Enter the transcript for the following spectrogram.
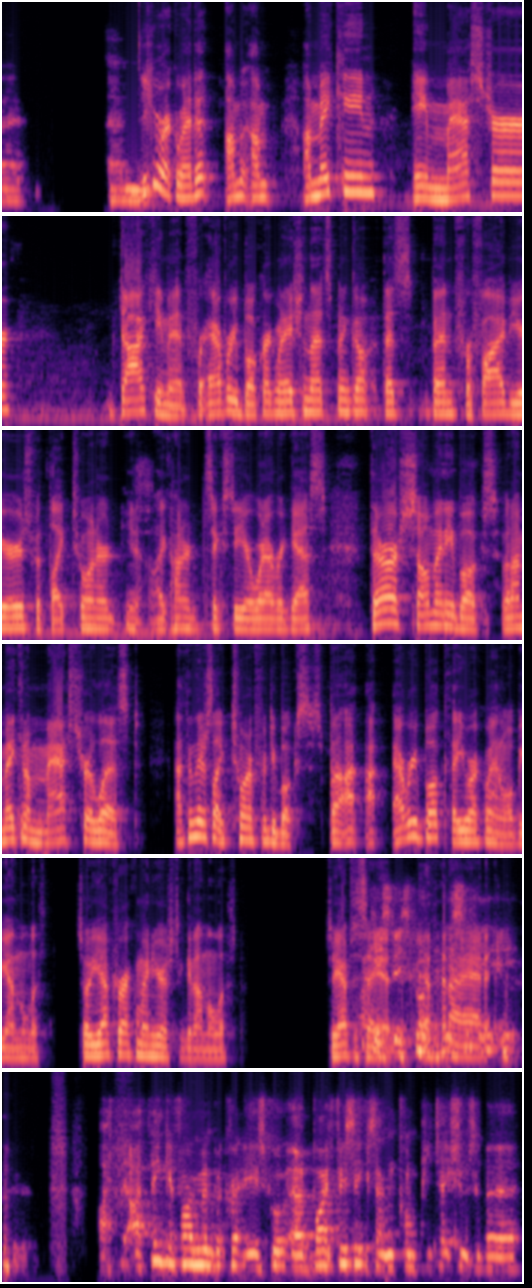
uh, um, You can recommend it. I'm I'm I'm making a master document for every book recommendation that's been going that's been for five years with like 200 you know like 160 or whatever guests. There are so many books but i'm making a master list. I think there's like 250 books but I, I, every book that you recommend will be on the list. So you have to recommend yours to get on the list. So you have to say Okay, so it it's and then I add it. I, th- I think if I remember correctly, it's called uh, Biophysics and Computations of the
